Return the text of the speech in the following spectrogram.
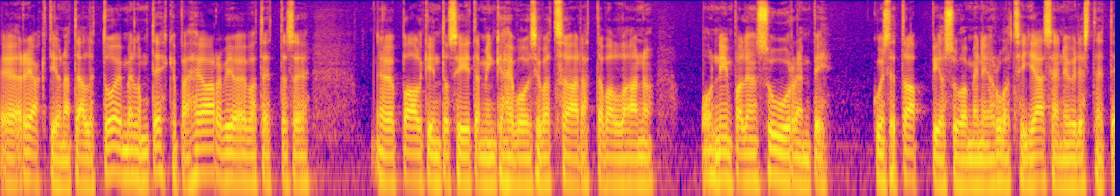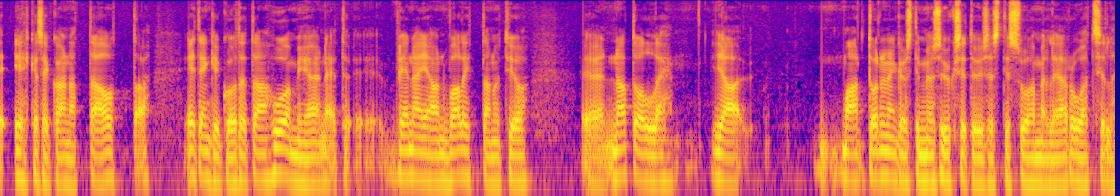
eh, reaktiona tälle toimelle, mutta ehkäpä he arvioivat, että se eh, palkinto siitä, minkä he voisivat saada tavallaan on niin paljon suurempi kuin se tappio Suomen ja Ruotsin jäsenyydestä, että ehkä se kannattaa ottaa. Etenkin kun otetaan huomioon, että Venäjä on valittanut jo Natolle ja todennäköisesti myös yksityisesti Suomelle ja Ruotsille,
